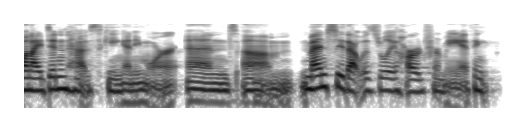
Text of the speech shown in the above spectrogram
when I didn't have skiing anymore. And um, mentally, that was really hard for me. I think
